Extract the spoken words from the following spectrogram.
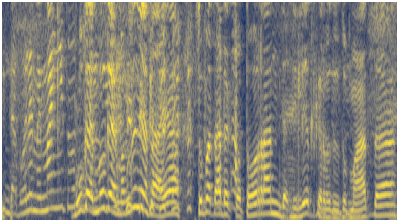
nggak boleh memang itu. Bukan bukan maksudnya saya sempat ada kotoran tidak dilihat karena tutup mata.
